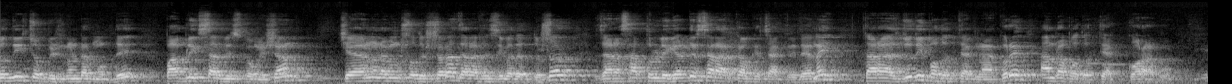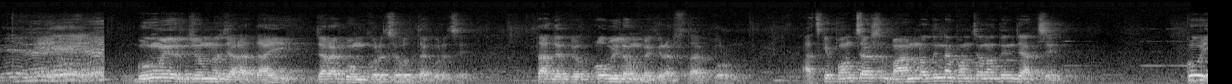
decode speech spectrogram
যদি চব্বিশ ঘণ্টার মধ্যে পাবলিক সার্ভিস কমিশন চেয়ারম্যান এবং সদস্যরা যারা ফেসিবাদের দোষর, যারা ছাত্রলীগারদের ছাড়া আর কাউকে চাকরি দেয় নাই, তারা যদি পদত্যাগ না করে, আমরা পদত্যাগ করাবো। গুমের জন্য যারা দায়ী, যারা গুম করেছে, হত্যা করেছে, তাদেরকে অবিলম্বে গ্রেফতার করুন। আজকে পঞ্চাশ, বাহান্ন দিন না পঞ্চান্ন দিন যাচ্ছে। কই?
